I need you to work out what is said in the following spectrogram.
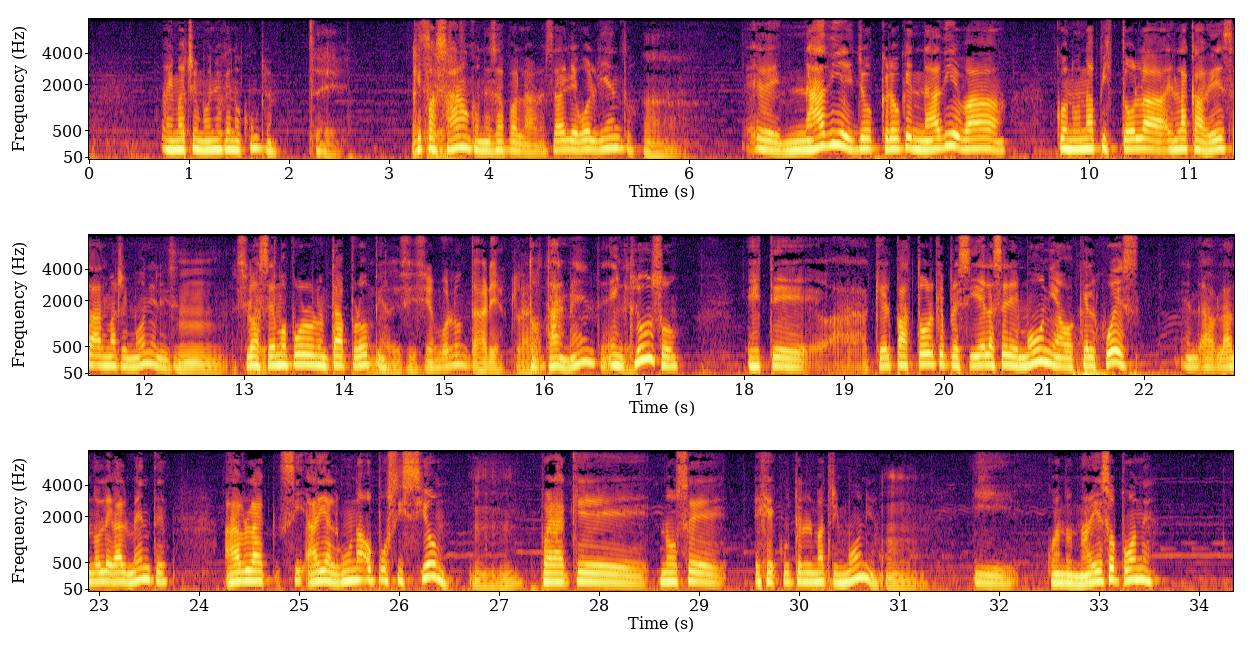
hay matrimonios que no cumplen. Sí. ¿Qué pasaron con esa palabra? O sea, llevó el viento. Eh, nadie, yo creo que nadie va con una pistola en la cabeza al matrimonio, le dice. Mm, Lo hacemos por voluntad propia. Una decisión voluntaria, claro. Totalmente. E incluso este aquel pastor que preside la ceremonia o aquel juez, en- hablando legalmente, habla si hay alguna oposición para que no se ejecute el matrimonio. Mm. Y cuando nadie se opone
